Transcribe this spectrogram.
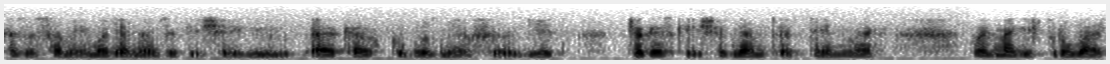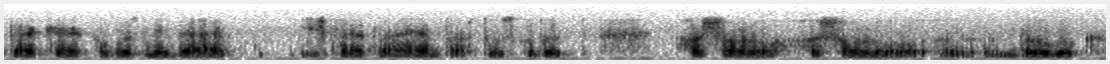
ez a személy magyar nemzetiségű, el kell kobozni a földjét, csak ez később nem történt meg, vagy meg is próbálták elkobozni, de ismeretlen helyen tartózkodott, hasonló, hasonló dolgok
